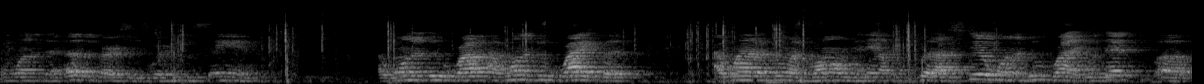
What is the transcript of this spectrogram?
in one of the other verses where he was saying, I wanna do right, I wanna do right, but I wound up doing wrong, and then, I- but I still wanna do right. Was that, uh,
